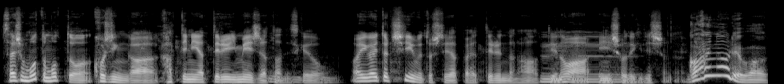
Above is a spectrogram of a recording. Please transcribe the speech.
最初もっともっと個人が勝手にやってるイメージだったんですけど、あ意外とチームとしてやっぱやってるんだなっていうのは印象的でしたね。ガイナーレは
